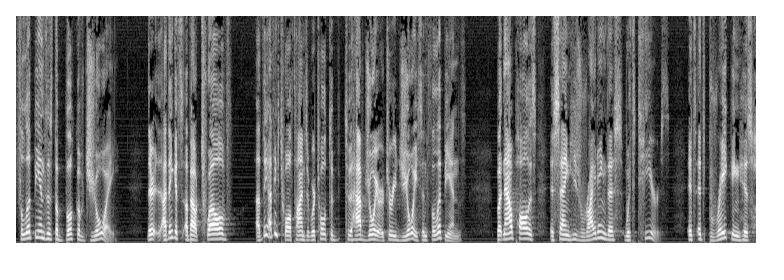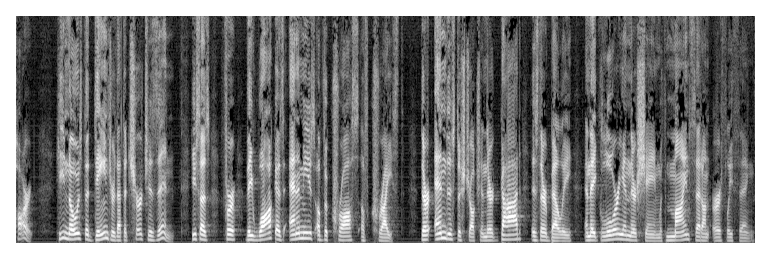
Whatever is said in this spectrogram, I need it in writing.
Philippians is the book of joy. There, I think it's about 12 I think, I think 12 times that we're told to, to have joy or to rejoice in Philippians. But now Paul is, is saying he's writing this with tears. It's, it's breaking his heart. He knows the danger that the church is in. He says, For they walk as enemies of the cross of Christ. Their end is destruction, their God is their belly, and they glory in their shame with mind set on earthly things.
